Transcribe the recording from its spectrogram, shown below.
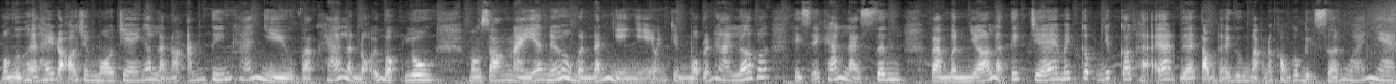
Mọi người có thể thấy rõ trên môi trang á, là nó ánh tím khá nhiều và khá là nổi bật luôn. Màu son này á, nếu mà mình đánh nhẹ nhẹ khoảng chừng 1 đến 2 lớp á, thì sẽ khá là xinh. Và mình nhớ là tiết chế make up nhất có thể á, để tổng thể gương mặt nó không có bị sến quá nha.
